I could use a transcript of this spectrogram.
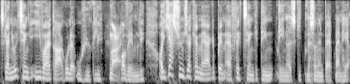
skal han jo ikke tænke, i hvor er Dracula uhyggelig Nej. og vemmelig. Og jeg synes, jeg kan mærke Ben Affleck tænke, det er, det er noget skidt med sådan en Batman her.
